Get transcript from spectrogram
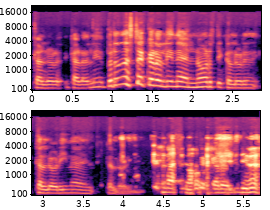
Calor- Carolina. Pero no está Carolina del Norte Calor- Carolina del Carolina. Hermano, Carolina.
